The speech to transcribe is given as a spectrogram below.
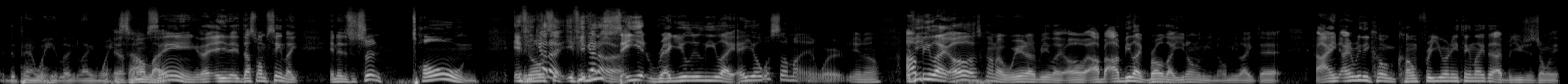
It depends what he look like, what he That's what I'm sound like. saying. Like, it- it- That's what I'm saying. Like, and there's a certain tone. If You he know what gotta- saying? if he you gotta- say it regularly, like, "Hey, yo, what's up, my N word?" You know, I'll he- be like, "Oh, that's kind of weird." I'd be like, "Oh," I'll, I'll be like, "Bro, like, you don't really know me like that. I, I really come come for you or anything like that, but you just don't really."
